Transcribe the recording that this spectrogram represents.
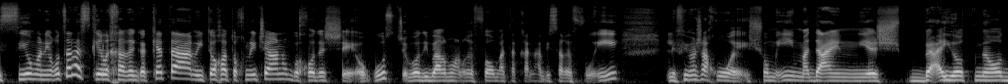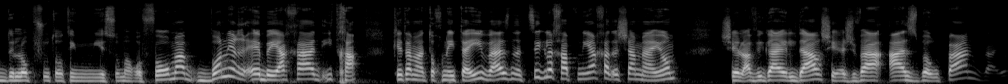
סיום, אני רוצה להזכיר לך רגע קטע מתוך התוכנית שלנו בחודש אוגוסט, שבו דיברנו על רפורמת הקנאביס הרפואי. לפי מה שאנחנו שומעים, עדיין יש בעיות מאוד לא פשוטות עם יישום הרפורמה. בוא נראה ביחד איתך קטע מהתוכנית ההיא, ואז נציג לך פנייה חדשה מהיום של אביגיל דר, שישבה אז באולפן, והיום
